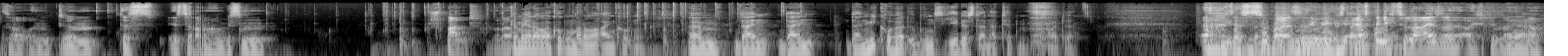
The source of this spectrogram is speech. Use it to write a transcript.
so, und ähm, das ist dann auch noch ein bisschen spannend, oder? Können wir ja nochmal gucken, mal nochmal reingucken. Ähm, dein, dein, dein Mikro hört übrigens jedes deiner Tippen heute. Ach, das ist super. Das ist irgendwie, erst bin ich zu leise, aber ich bin dann, ja.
